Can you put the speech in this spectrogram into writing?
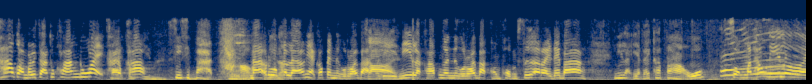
ข้าวก่อนบริจาคทุกครั้งด้วยค่ากับข้าวต้องอิ่ม40 บาทอ้าวนะพอดีรวมกันละแล้วเนี่ยก็เป็น 100 บาทใช่พอดีนี่แหละครับ เงิน 100 บาทของผมซื้ออะไรได้บ้าง นี่แหละอยากได้กระเป๋า ส่งมาเท่านี้เลย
